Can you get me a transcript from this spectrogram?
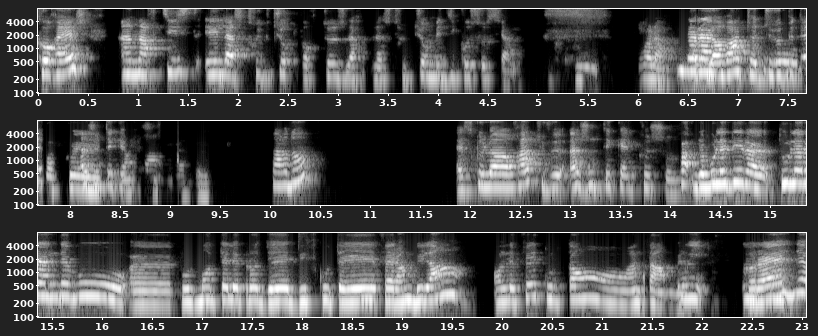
Corrège, un artiste et la structure porteuse, la, la structure médico-sociale. Voilà. Laura, tu tu veux peut-être ajouter quelque chose? Pardon? Est-ce que Laura, tu veux ajouter quelque chose? Ah, Je voulais dire, euh, tous les rendez-vous euh, pour monter les projets, discuter, faire un bilan, on le fait tout le temps ensemble. Oui. Mm, Corrège,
